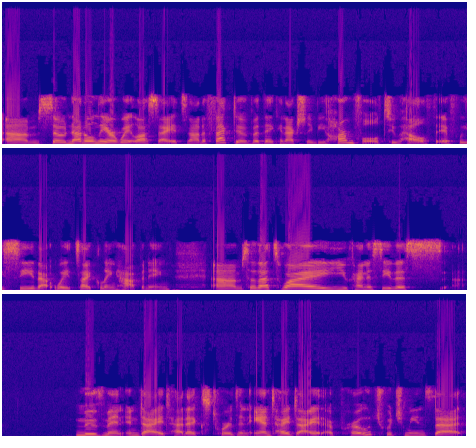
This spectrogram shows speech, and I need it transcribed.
Um, so not only are weight loss diets not effective, but they can actually be harmful to health if we see that weight cycling happening. Um, so that's why you kind of see this movement in dietetics towards an anti-diet approach, which means that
